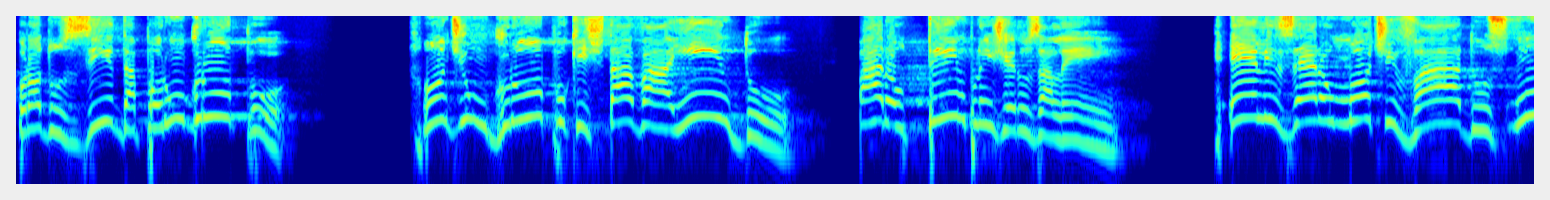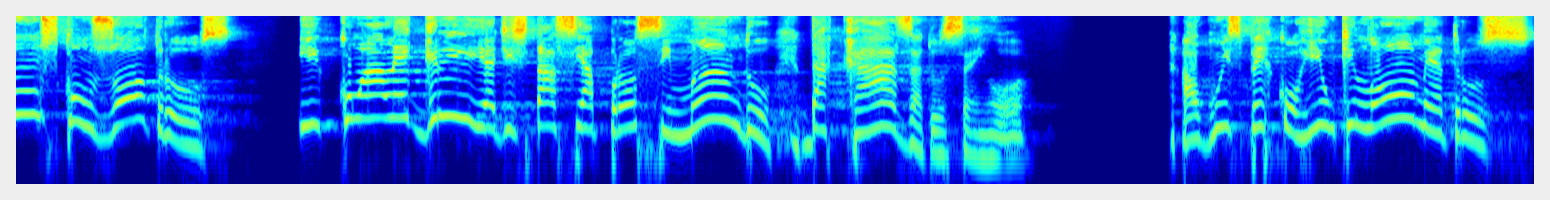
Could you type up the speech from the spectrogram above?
produzida por um grupo, onde um grupo que estava indo para o templo em Jerusalém, eles eram motivados uns com os outros e com a alegria de estar se aproximando da casa do Senhor. Alguns percorriam quilômetros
